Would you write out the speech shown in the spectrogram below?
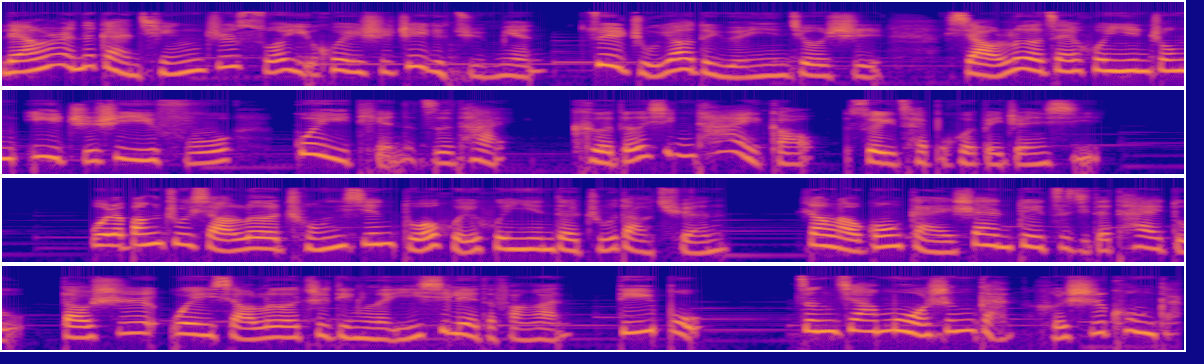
两个人的感情之所以会是这个局面，最主要的原因就是小乐在婚姻中一直是一副跪舔的姿态，可得性太高，所以才不会被珍惜。为了帮助小乐重新夺回婚姻的主导权，让老公改善对自己的态度，导师为小乐制定了一系列的方案。第一步，增加陌生感和失控感。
